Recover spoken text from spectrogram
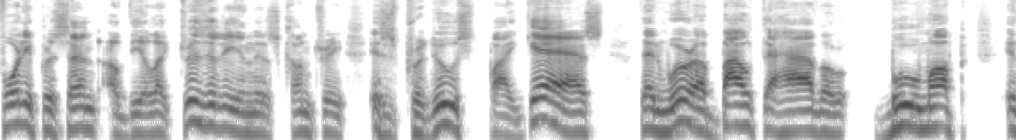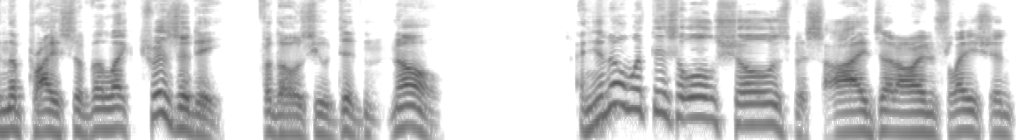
40% of the electricity in this country is produced by gas, then we're about to have a boom up in the price of electricity, for those who didn't know. And you know what this all shows, besides that our inflation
